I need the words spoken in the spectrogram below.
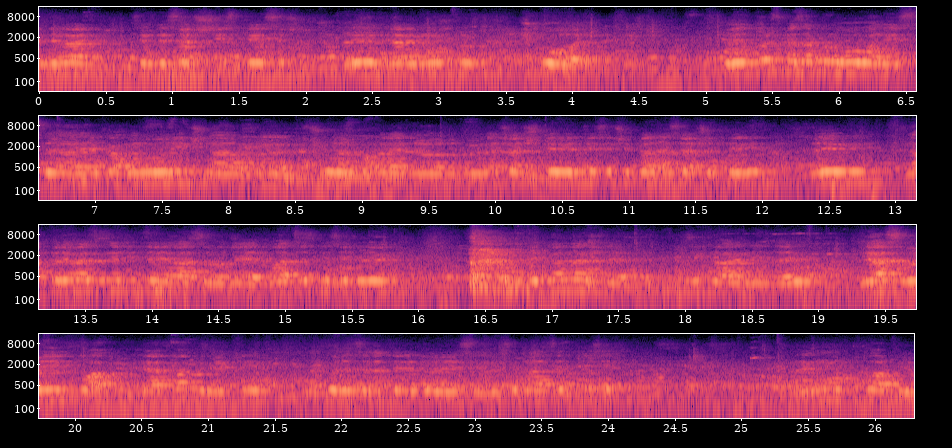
виділяють 76 тисяч гривень для ремонту школи. Кредиторська заборгованість, е, яка минулорічна, чули попереднього доповідача, 4 тисячі 54 гривні. На перевезення дітей расово дає 20 тисяч гривень. Медикаменти з дають для своїх ФАПів, для ФАПів, які знаходяться на території сіл. 18 тисяч. Ремонт ФАПів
